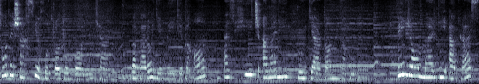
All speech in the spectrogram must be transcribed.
سود شخصی خود را دنبال می‌کرد و برای میل به آن از هیچ عملی رویگردان نبود وی را مردی ابرس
